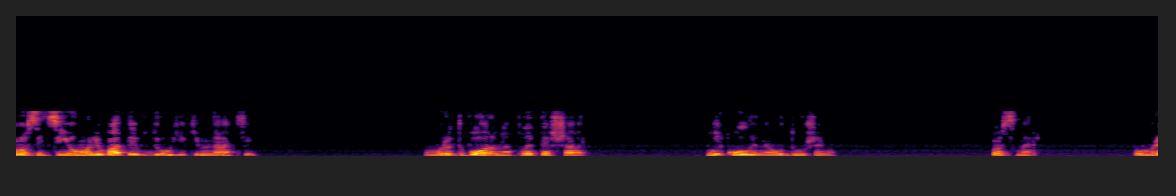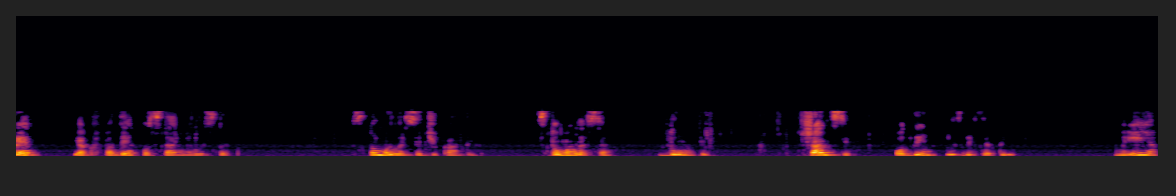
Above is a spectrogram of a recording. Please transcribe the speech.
просить сію малювати в другій кімнаті. Умиротворено плете шар, ніколи не одужає. Про смерть помре, як впаде останній листок. Стомилася чекати, стомилася думати. Шансів один із десяти. Мрія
